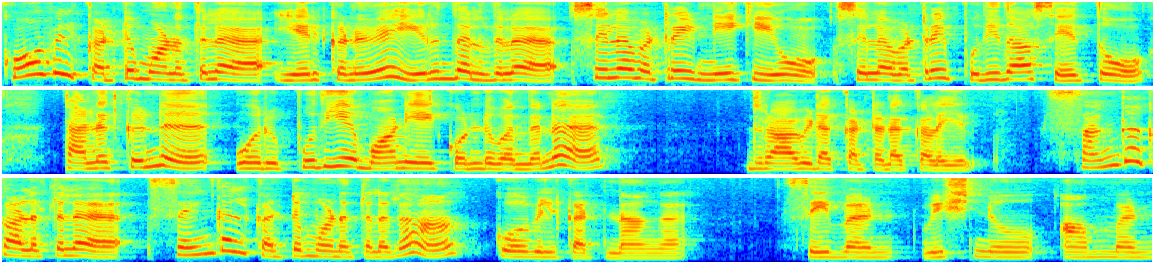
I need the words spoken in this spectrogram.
கோவில் கட்டுமானத்தில் ஏற்கனவே இருந்ததில் சிலவற்றை நீக்கியும் சிலவற்றை புதிதாக சேர்த்தும் தனக்குன்னு ஒரு புதிய பாணியை கொண்டு வந்தனர் திராவிட கட்டடக்கலையில். சங்க காலத்தில் செங்கல் கட்டுமானத்தில் தான் கோவில் கட்டினாங்க. சிவன் விஷ்ணு அம்மன்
